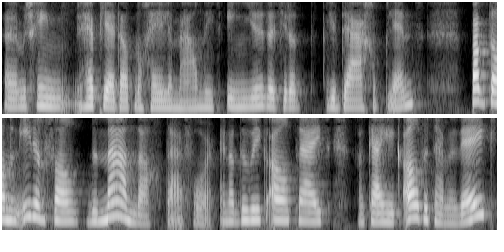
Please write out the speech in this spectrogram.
misschien heb jij dat nog helemaal niet in je, dat je dat je dagen plant. Pak dan in ieder geval de maandag daarvoor. En dat doe ik altijd. Dan kijk ik altijd naar mijn week.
